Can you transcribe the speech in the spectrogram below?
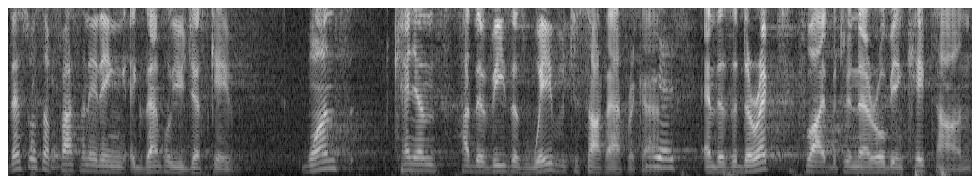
This was okay. a fascinating example you just gave. Once Kenyans had their visas waived to South Africa. Yes. And there's a direct flight between Nairobi and Cape Town.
